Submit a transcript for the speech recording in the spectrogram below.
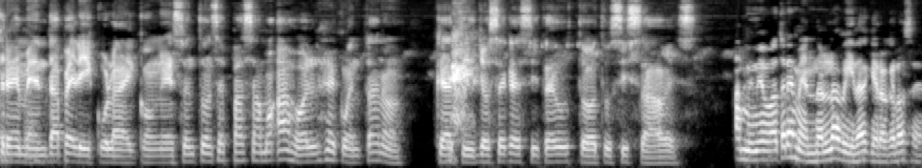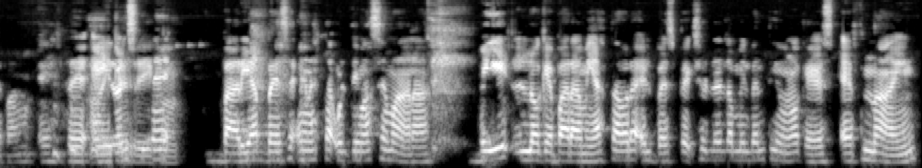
Tremenda película. Y con eso entonces pasamos a Jorge. Cuéntanos. Que a ti yo sé que sí te gustó, tú sí sabes. A mí me va tremendo en la vida, quiero que lo sepan. Este, Ay, qué rico varias veces en esta última semana. Vi lo que para mí hasta ahora es el Best Picture del 2021, que es F9.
